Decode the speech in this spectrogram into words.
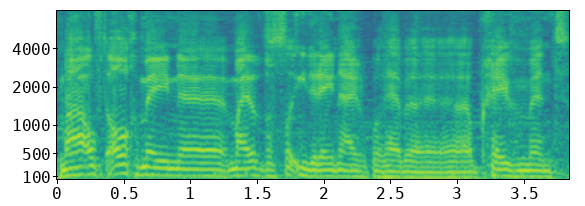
Maar over het algemeen, eh, maar dat zal iedereen eigenlijk wel hebben. Eh, op een gegeven moment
